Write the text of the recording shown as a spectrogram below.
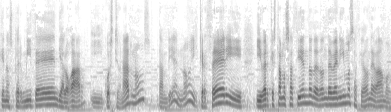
que nos permiten dialogar y cuestionarnos también, ¿no? Y crecer y, ver qué estamos haciendo, de dónde venimos, hacia dónde vamos.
